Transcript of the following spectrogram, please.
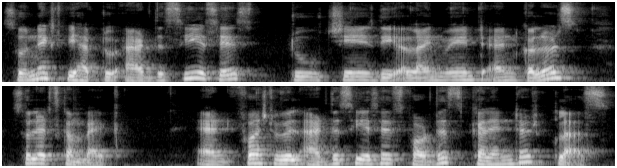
So next we have to add the CSS to change the alignment and colors. So let's come back. And first we will add the CSS for this calendar class.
